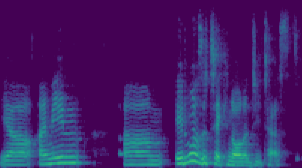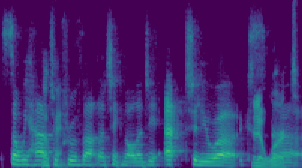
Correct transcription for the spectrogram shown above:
Yeah, I mean, um, it was a technology test. So we had okay. to prove that the technology actually works. And it worked. Uh,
